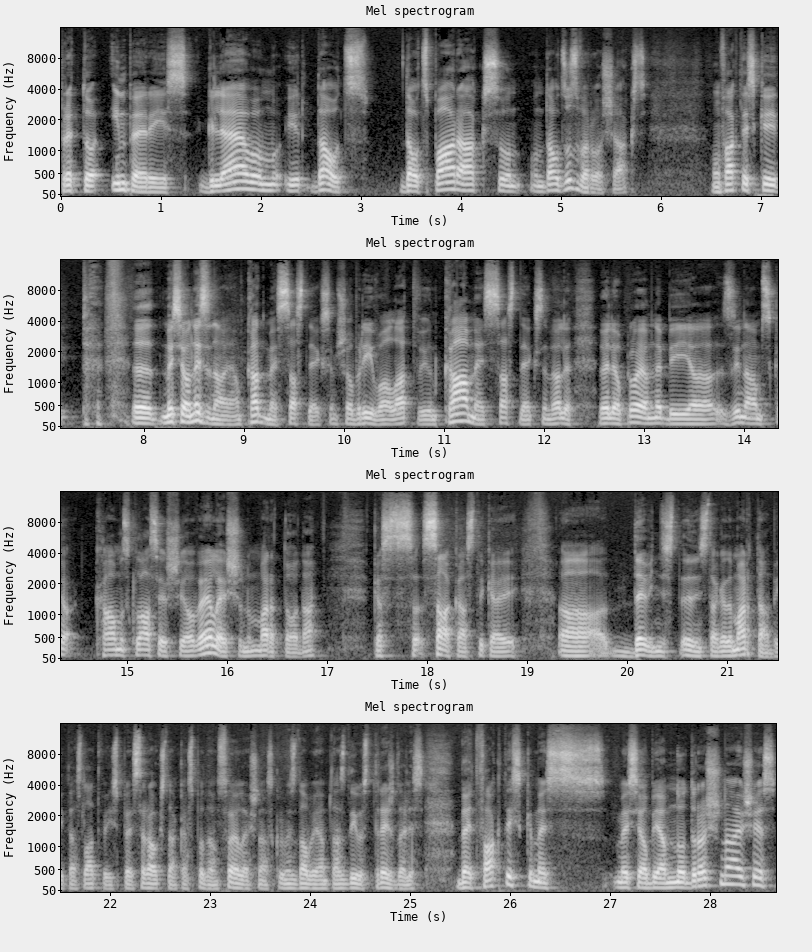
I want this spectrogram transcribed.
pret to impērijas gļēvumu ir daudz, daudz pārāks un, un daudz uzvarošāks. Un faktiski mēs jau nezinājām, kad mēs sasniegsim šo brīvo Latviju un kā mēs sasniegsim. Vēl, vēl joprojām nebija zināms, kā, kā mums klāsies šajā vēlēšanu maratonā kas sākās tikai uh, 90. 90. gada martā, bija tās Latvijas pēc augstākās padomus vēlēšanās, kur mēs dabūjām tās divas trešdaļas. Bet faktiski mēs, mēs jau bijām nodrošinājušies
